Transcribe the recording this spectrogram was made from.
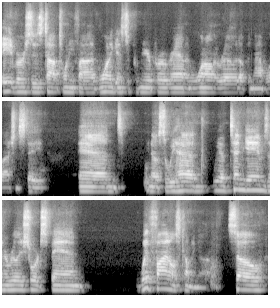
eight versus top 25, one against a premier program and one on the road up in Appalachian State. And, you know, so we had, we have 10 games in a really short span with finals coming up. So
